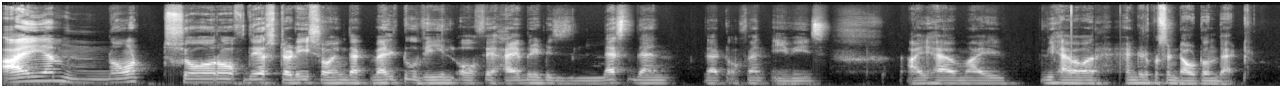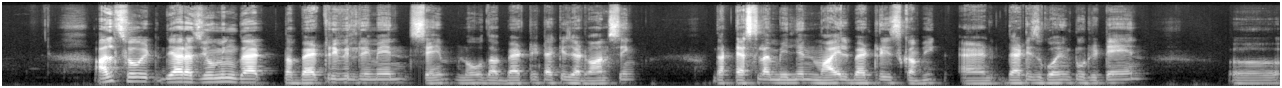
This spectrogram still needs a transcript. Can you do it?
I am not sure of their study showing that well to wheel of a hybrid is less than that of an EVs. I have my we have our 100% doubt on that. Also, it, they are assuming that the battery will remain same. No, the battery tech is advancing. The Tesla million mile battery is coming, and that is going to retain uh,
